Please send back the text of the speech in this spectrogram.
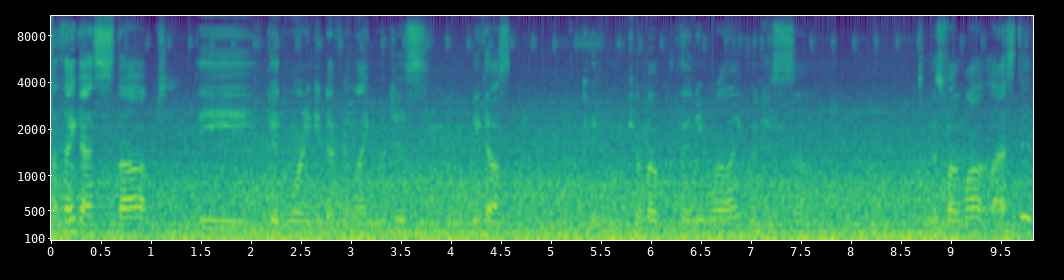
I think I stopped the good morning in different languages because I couldn't come up with any more languages. So it was fun while it lasted.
